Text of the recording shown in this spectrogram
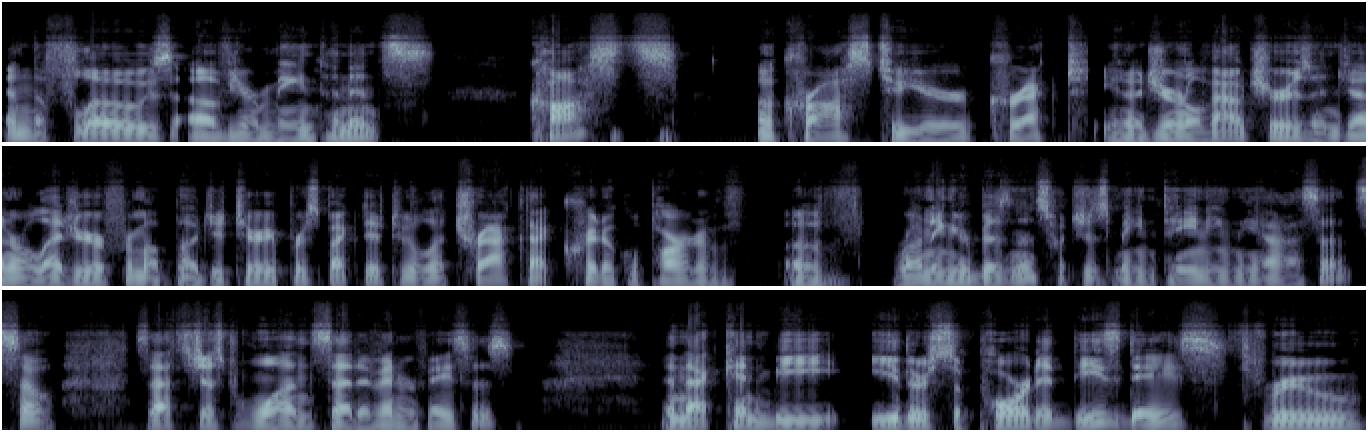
and the flows of your maintenance costs across to your correct you know journal vouchers and general ledger from a budgetary perspective to be able to track that critical part of of running your business which is maintaining the assets. So, so that's just one set of interfaces. And that can be either supported these days through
